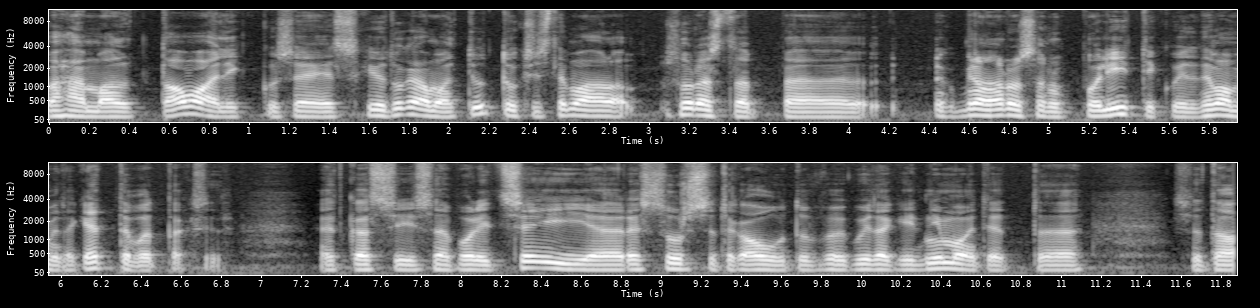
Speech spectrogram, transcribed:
vähemalt avalikkuse ees kõige tugevamalt jutuks, siis tema survestab, nagu mina olen aru saanud, poliitikuid, et nemad midagi ette võtaksid. Et kas siis politsei ressursside kaudu või kuidagi niimoodi, et seda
